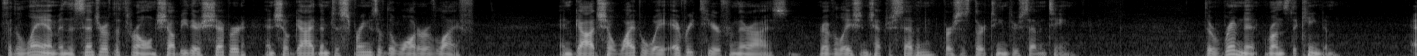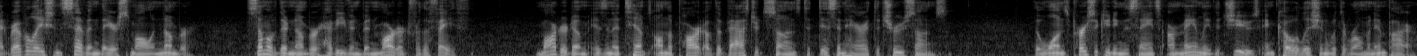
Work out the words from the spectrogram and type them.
For the Lamb in the center of the throne shall be their shepherd, and shall guide them to springs of the water of life. And God shall wipe away every tear from their eyes. Revelation chapter 7, verses 13 through 17. The remnant runs the kingdom. At Revelation 7, they are small in number. Some of their number have even been martyred for the faith. Martyrdom is an attempt on the part of the bastard sons to disinherit the true sons. The ones persecuting the saints are mainly the Jews in coalition with the Roman Empire.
